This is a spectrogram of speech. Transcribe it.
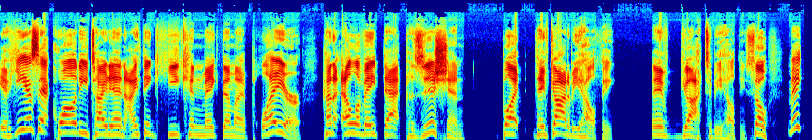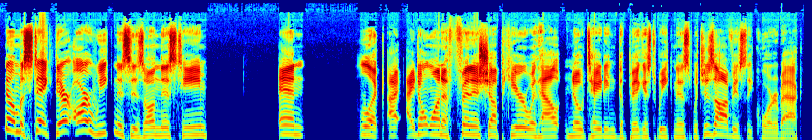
if he has that quality tight end, I think he can make them a player, kind of elevate that position, but they've got to be healthy. They've got to be healthy. So make no mistake, there are weaknesses on this team. And look, I, I don't want to finish up here without notating the biggest weakness, which is obviously quarterback.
